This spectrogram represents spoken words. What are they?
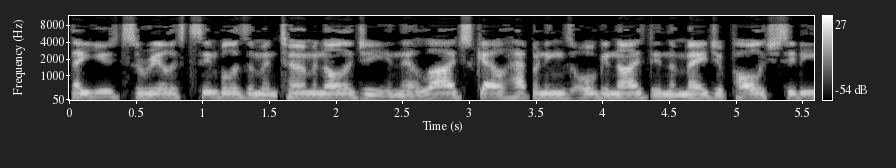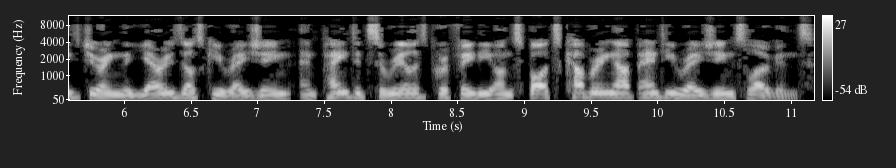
They used surrealist symbolism and terminology in their large-scale happenings organized in the major Polish cities during the Jaruzelski regime, and painted surrealist graffiti on spots covering up anti-regime slogans.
